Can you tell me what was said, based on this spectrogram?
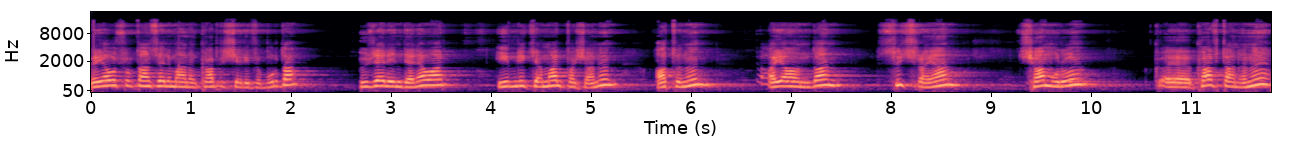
ve Yavuz Sultan Selim Han'ın kabri şerifi burada. Üzerinde ne var? İbni Kemal Paşa'nın atının ayağından sıçrayan çamurun e, kaftanını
